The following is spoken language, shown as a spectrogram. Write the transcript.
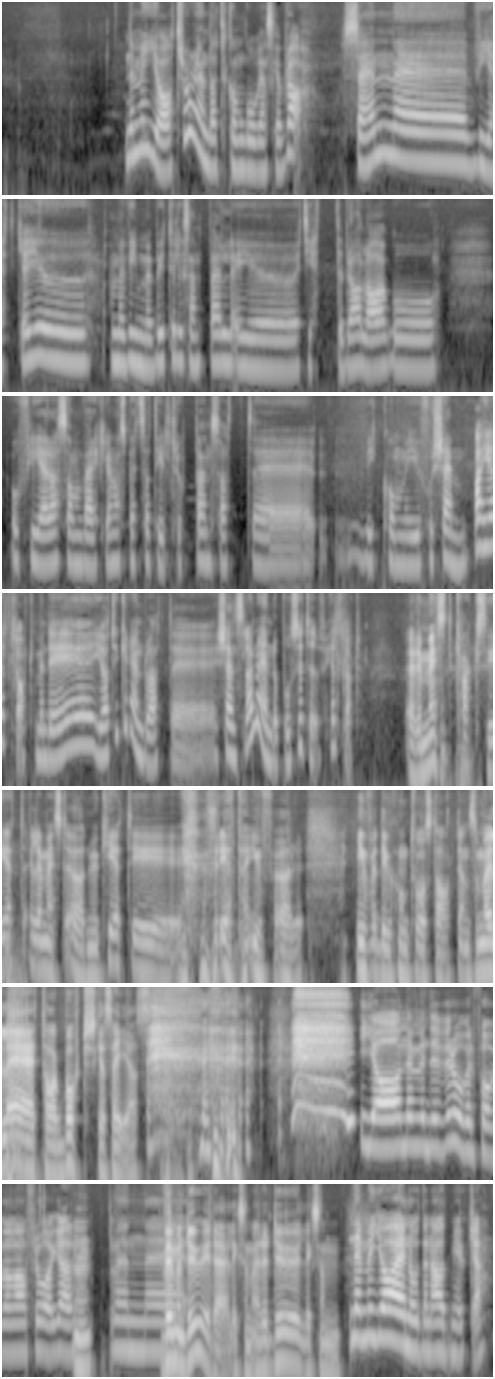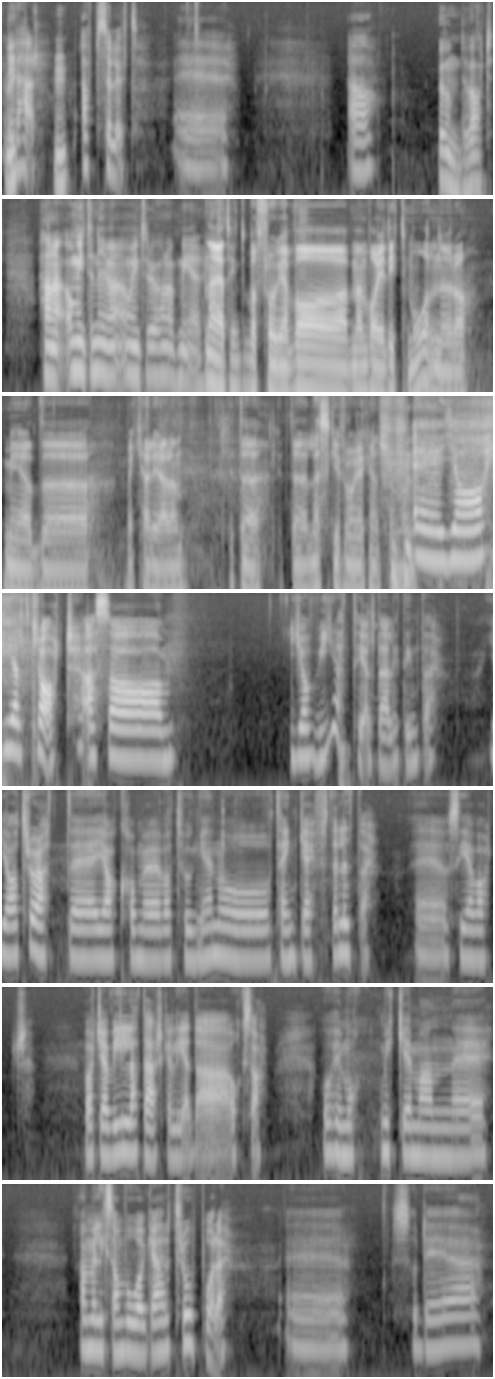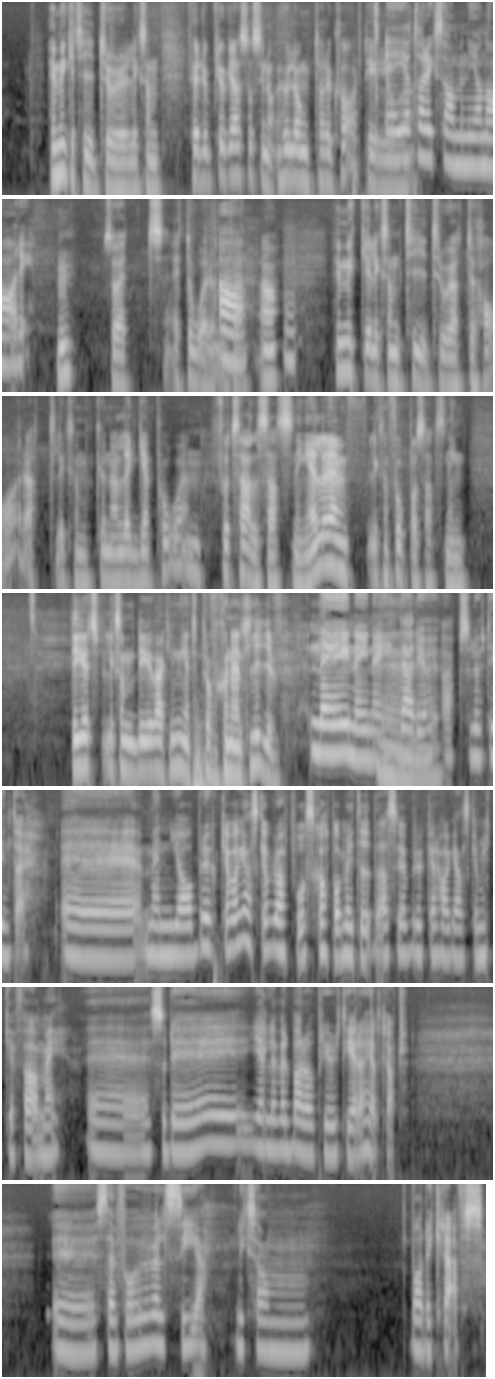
Nej men jag tror ändå att det kommer gå ganska bra. Sen eh, vet jag ju, ja, men Vimmerby till exempel är ju ett jättebra lag och, och flera som verkligen har spetsat till truppen så att eh, vi kommer ju få kämpa helt klart. Men det, jag tycker ändå att eh, känslan är ändå positiv, helt klart. Är det mest kaxighet eller mest ödmjukhet i Vreta inför, inför division 2-starten? Som väl är ett tag bort ska sägas. Ja, nej men det beror väl på vem man frågar. Mm. Men, eh, Vem är du i det liksom? Är det du liksom? Nej men jag är nog den ödmjuka i Mm. det här. Mm. Absolut. Eh, ja. Underbart. Hanna, om inte, ni, om inte du har något mer? Nej, jag tänkte bara fråga, vad, men vad är ditt mål nu då med, eh, med karriären? Lite, lite läskig fråga kanske. Men... Eh, ja, helt klart. Alltså, jag vet helt ärligt inte. Jag tror att eh, jag kommer vara tvungen att tänka efter lite eh, och se vart, vart jag vill att det här ska leda också. Och hur mycket man ja, men liksom vågar tro på det. Så det, Hur mycket tid tror du liksom, för du pluggar socionom, hur långt har du kvar till? eh, att- jag tar examen i januari. Så ett, ett år ungefär? Ja. Mm. Hur mycket liksom tid tror du att du har att liksom kunna lägga på en futsalsatsning eller en liksom fotbollssatsning? Det är ju ett, liksom, det är verkligen inget professionellt liv. Nej, nej, nej, det är det Eh. absolut inte. Eh, men jag brukar vara ganska bra på att skapa mig tid. Alltså jag brukar ha ganska mycket för mig. Eh, så det gäller väl bara att prioritera helt klart. Eh, sen får vi väl se liksom vad det krävs.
